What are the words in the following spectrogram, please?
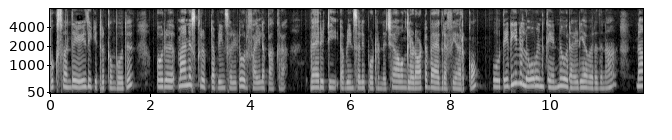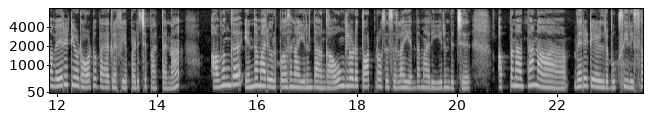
புக்ஸ் வந்து எழுதிக்கிட்டு இருக்கும்போது ஒரு மேனுஸ்கிரிப்ட் அப்படின்னு சொல்லிட்டு ஒரு ஃபைலை பார்க்குறா வேரிட்டி அப்படின்னு சொல்லி போட்டிருந்துச்சு. அவங்களோட ஆட்டோபயோக்ராஃபியாக இருக்கும். ஓ திடீர்னு லோவனுக்கு என்ன ஒரு ஐடியா வருதுன்னா நான் வேரிட்டியோட ஆட்டோபயோக்ராஃபியை படித்து பார்த்தேன்னா அவங்க எந்த மாதிரி ஒரு பர்சனாக இருந்தாங்க அவங்களோட தாட் ப்ராசஸ் எல்லாம் எந்த மாதிரி இருந்துச்சு அப்போனா தான் நான் வேரிட்டி எழுதுகிற புக் சீரீஸை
